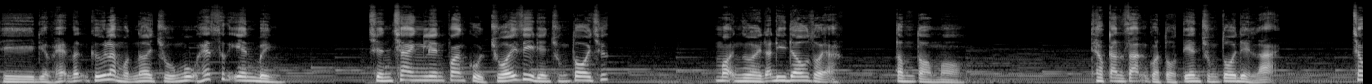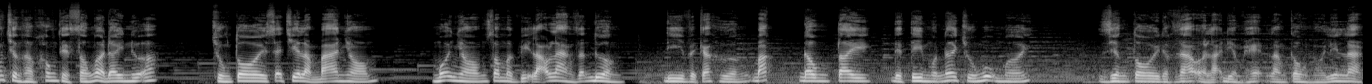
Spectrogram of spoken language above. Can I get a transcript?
thì điểm hẹn vẫn cứ là một nơi trú ngụ hết sức yên bình. Chiến tranh liên quan củ chuối gì đến chúng tôi chứ? Mọi người đã đi đâu rồi ạ? À? Tâm tò mò. Theo căn dặn của tổ tiên chúng tôi để lại, trong trường hợp không thể sống ở đây nữa, chúng tôi sẽ chia làm ba nhóm. Mỗi nhóm do một vị lão làng dẫn đường, đi về các hướng Bắc, Đông, Tây để tìm một nơi trú ngụ mới – Riêng tôi được giao ở lại điểm hẹn làm cầu nối liên lạc.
